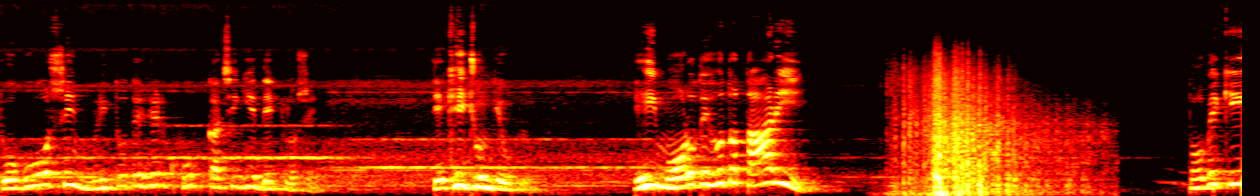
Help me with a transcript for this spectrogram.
তবুও সেই মৃতদেহের খুব কাছে গিয়ে দেখল সে। দেখেই চমকে উঠল। এই মরদেহ তো তারই। তবে কি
